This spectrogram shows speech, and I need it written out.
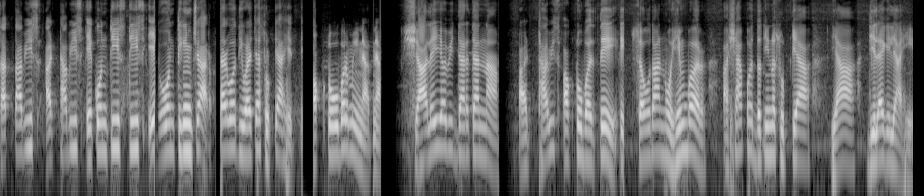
सत्तावीस अठ्ठावीस एकोणतीस तीस एक दोन तीन चार सर्व दिवाळीच्या सुट्ट्या आहेत. ऑक्टोबर महिन्यात शालेय विद्यार्थ्यांना अठ्ठावीस ऑक्टोबर ते चौदा नोव्हेंबर अशा पद्धतीनं सुट्ट्या ह्या दिल्या गेल्या आहे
